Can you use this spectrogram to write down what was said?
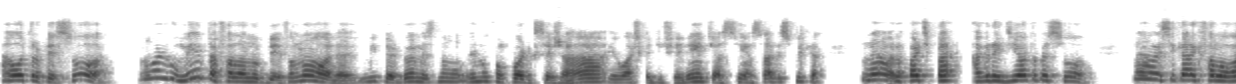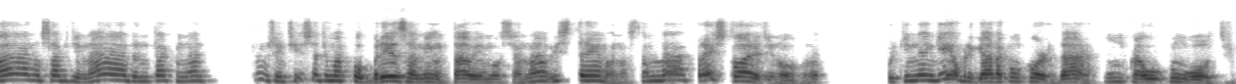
a outra pessoa argumenta falando B, fala, não, olha, me perdoe, mas não, eu não concordo que seja A, eu acho que é diferente, assim, assado, explica. Não, ela parte para agredir a outra pessoa. Não, esse cara que falou A não sabe de nada, não está com nada. Então, gente, isso é de uma pobreza mental e emocional extrema. Nós estamos na pré-história de novo, né? Porque ninguém é obrigado a concordar um com o outro.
